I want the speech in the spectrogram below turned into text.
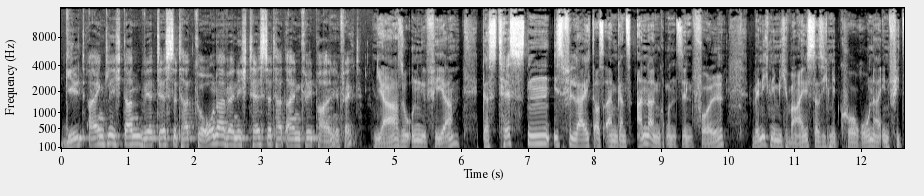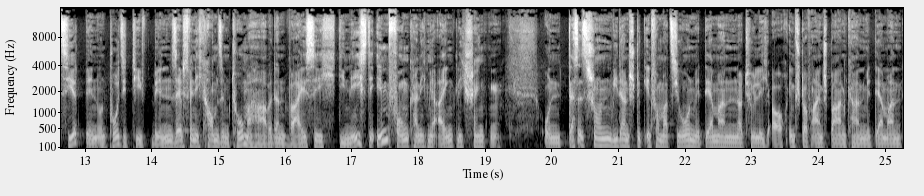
Gilt eigentlich dann, wer testet, hat Corona, wer nicht testet, hat einen grippalen Infekt? Ja, so ungefähr. Das Testen ist vielleicht aus einem ganz anderen Grund sinnvoll. Wenn ich nämlich weiß, dass ich mit Corona infiziert bin und positiv bin, selbst wenn ich kaum Symptome habe, dann weiß ich, die nächste Impfung kann ich mir eigentlich schenken. Und das ist schon wieder ein Stück Information, mit der man natürlich auch Impfstoff einsparen kann, mit der man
